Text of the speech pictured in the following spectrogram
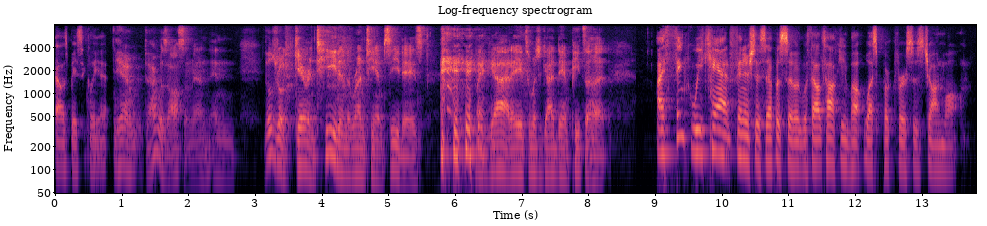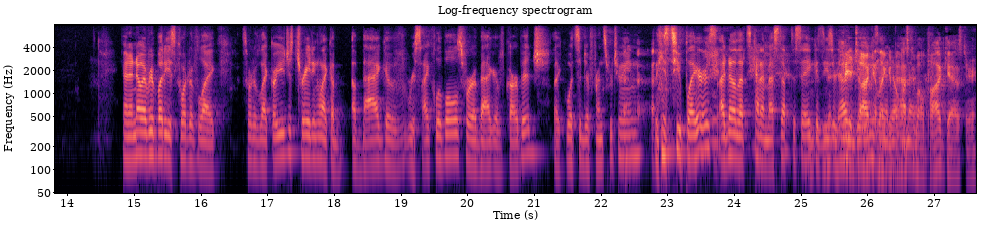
That was basically it. Yeah, that was awesome, man. And those were guaranteed in the Run TMC days. My God, I ate too much goddamn Pizza Hut. I think we can't finish this episode without talking about Westbrook versus John Wall. And I know everybody's sort of like, sort of like are you just trading like a, a bag of recyclables for a bag of garbage? Like what's the difference between these two players? I know that's kind of messed up to say because these are now you're talking like a basketball wanna, podcaster.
